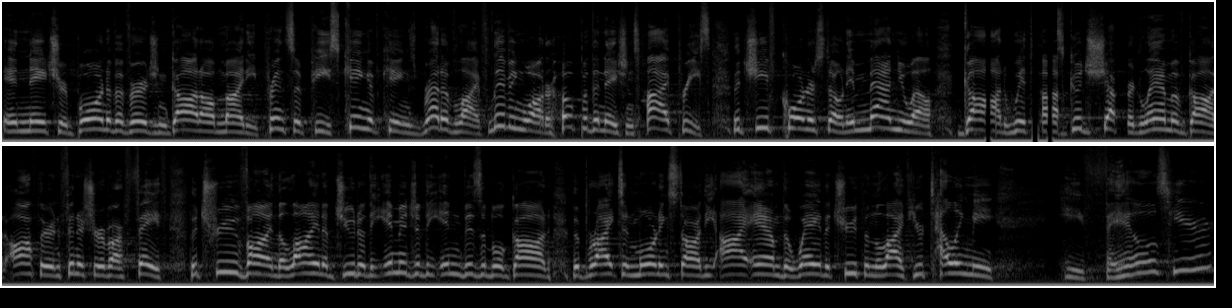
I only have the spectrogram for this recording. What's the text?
in nature, born of a virgin, God Almighty, Prince of Peace, King of Kings, Bread of Life, Living Water, Hope of the Nations, High Priest, the Chief Cornerstone, Emmanuel, God with us, Good Shepherd, Lamb of God, Author and Finisher of our faith, the true vine, the Lion of Judah, the image of the invisible God, the bright and morning star, the I am, the way, the truth, and the life. You're telling me he fails here?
